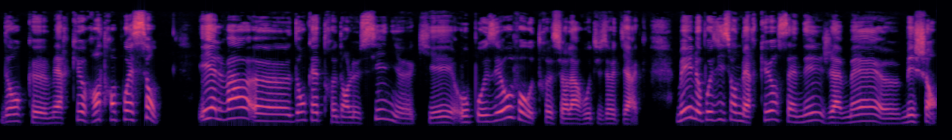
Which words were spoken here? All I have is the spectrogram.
donc euh, Mercure rentre en Poisson, et elle va euh, donc être dans le signe qui est opposé au vôtre sur la route du zodiaque. Mais une opposition de Mercure ça n'est jamais euh, méchant,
